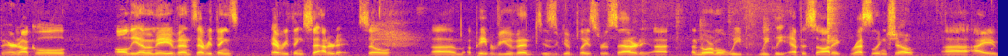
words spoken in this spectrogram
bare knuckle, all the MMA events, everything's everything's Saturday. So um, a pay per view event is a good place for a Saturday. Uh, a normal week weekly episodic wrestling show, uh, I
